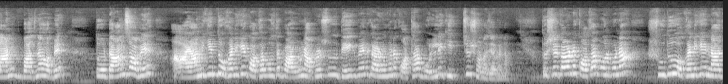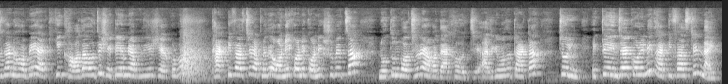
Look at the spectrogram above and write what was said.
গান বাজনা হবে তো ডান্স হবে। আর আমি কিন্তু ওখানে গিয়ে কথা বলতে পারব না আপনারা শুধু দেখবেন কারণ ওখানে কথা বললে কিচ্ছু শোনা যাবে না। তো সে কারণে কথা বলব না শুধু ওখানে গিয়ে নাচ গান হবে আর কি খাওয়া দাওয়া হচ্ছে সেটাই আমি আপনাদের শেয়ার করব। থার্টি ফার্স্টের আপনাদের অনেক অনেক অনেক শুভেচ্ছা। নতুন বছরে আবার দেখা হচ্ছে। আজকের মতো টাটা। চলুন, একটু এনজয় করে নিই থার্টি ফার্স্টের নাইট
